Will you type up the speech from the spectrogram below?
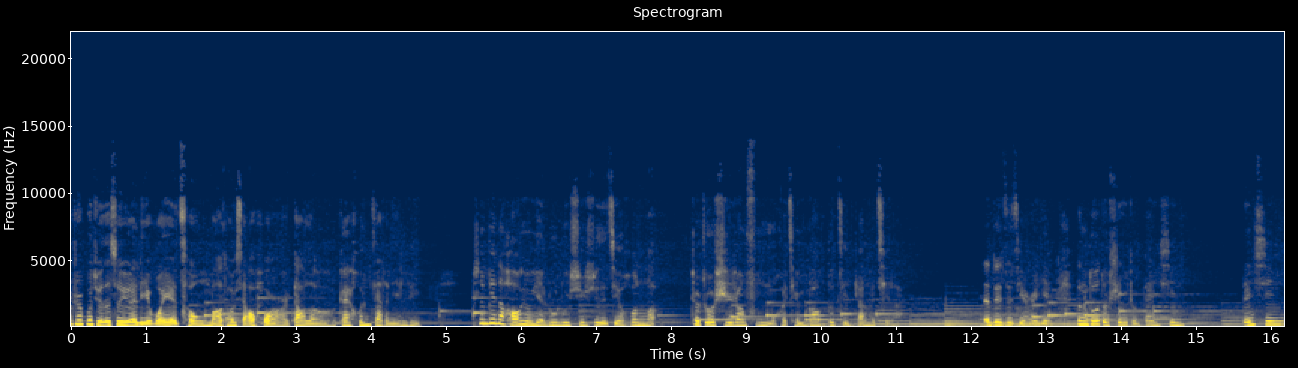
不知不觉的岁月里，我也从毛头小伙儿到了该婚嫁的年龄，身边的好友也陆陆续续的结婚了，这着实让父母和钱包都紧张了起来。但对自己而言，更多的是一种担心，担心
